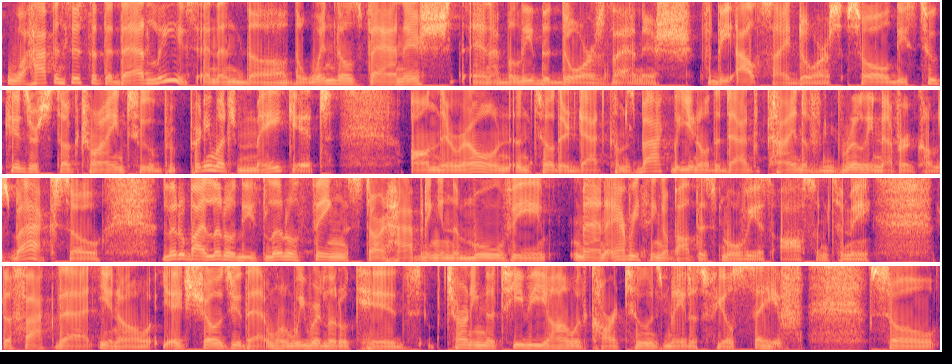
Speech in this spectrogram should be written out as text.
what happens is that the dad leaves, and then the the windows vanish, and I believe the doors vanish, for the outside doors. So these two kids are stuck trying to pretty much make it on their own until their dad comes back. But you know, the dad kind of really never comes back. So little by little, these little things start happening in the movie. Man, everything about this movie is awesome to me. The fact that, you know, it shows you that when we were little kids, turning the TV on with cartoons made us feel safe. So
